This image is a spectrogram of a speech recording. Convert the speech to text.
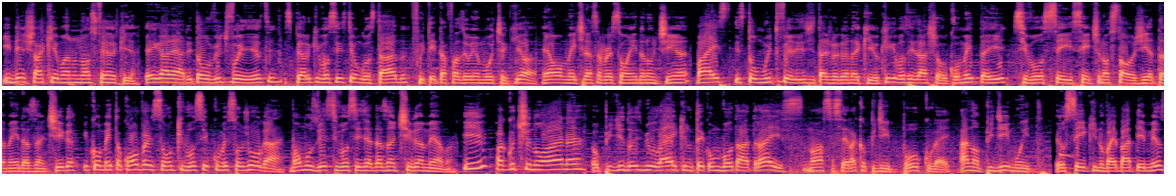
E deixar queimando o nosso ferro aqui. E aí, galera, então o vídeo foi esse. Espero que vocês tenham gostado. Fui tentar fazer o emote aqui, ó. Realmente nessa versão ainda não tinha. Mas estou muito feliz de estar jogando aqui. O que, vocês achou? Comenta aí se vocês sentem nostalgia também das antigas. E comenta qual versão que você começou a jogar. Vamos ver se vocês é das antigas mesmo. E, pra continuar, né? Eu pedi 2 mil likes, não tem como voltar atrás. Nossa, será que eu pedi pouco, velho? Ah, não, pedi muito. Eu sei que não vai bater mesmo.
